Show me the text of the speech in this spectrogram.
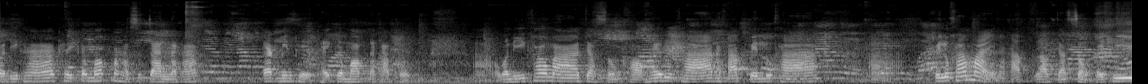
วัสดีครับไทเกอร์ม็อบมหัศจรรย์นะครับแอดมินเพจไทเกอร์ม็อบนะครับผมวันนี้เข้ามาจัดส่งของให้ลูกค้านะครับ เป็นลูกค้าเป็นลูกค้าใหม่นะครับ เราจัดส่งไปที่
